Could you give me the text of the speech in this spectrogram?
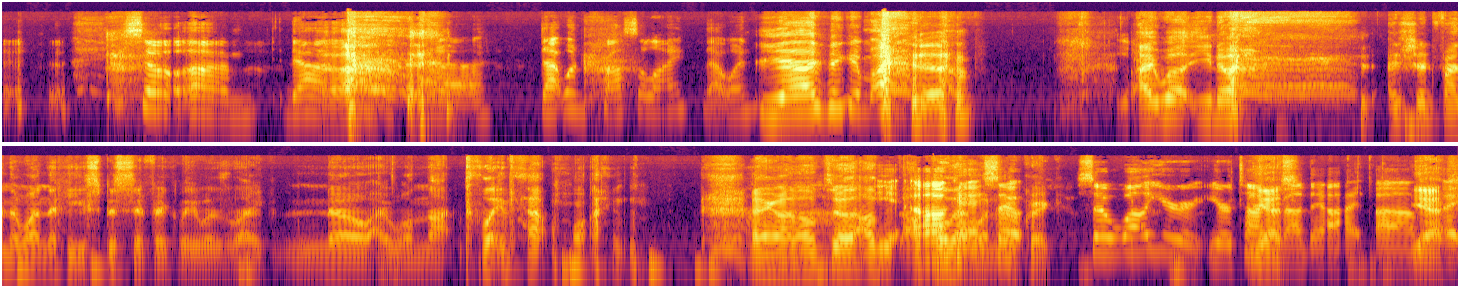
so um that uh, that one crossed the line. That one. yeah, I think it might have. Yeah. I will, you know, I should find the one that he specifically was like, "No, I will not play that one." Hang on, I'll do, I'll, Yeah, I'll pull okay, that one so- real quick. So while you're you're talking Yes. about that, um, Yes. uh,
